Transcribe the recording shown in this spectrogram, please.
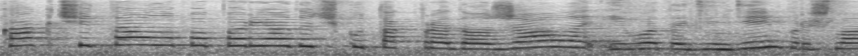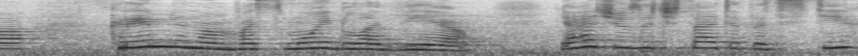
как читала по порядочку, так продолжала. И вот один день пришла к римлянам 8 главе. Я хочу зачитать этот стих,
